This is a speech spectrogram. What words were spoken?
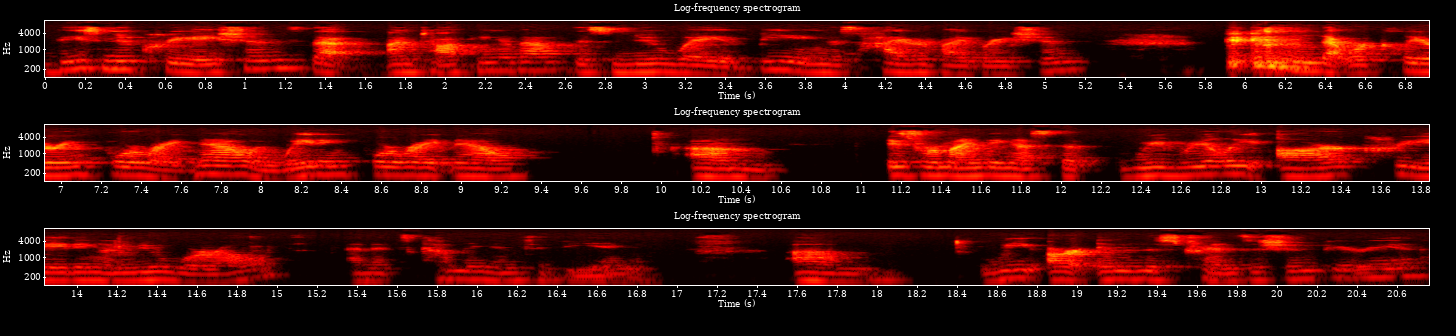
these new creations that I'm talking about, this new way of being, this higher vibration that we're clearing for right now and waiting for right now, um, is reminding us that we really are creating a new world and it's coming into being. Um, we are in this transition period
